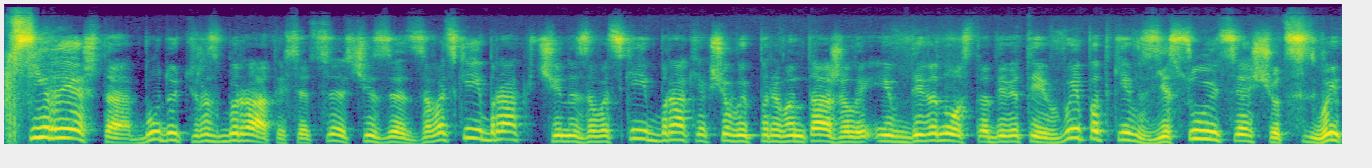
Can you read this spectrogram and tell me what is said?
Всі решта будуть розбиратися, це чи заводський брак, чи не заводський брак, якщо ви перевантажили, і в 99 випадків з'ясується, що ви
